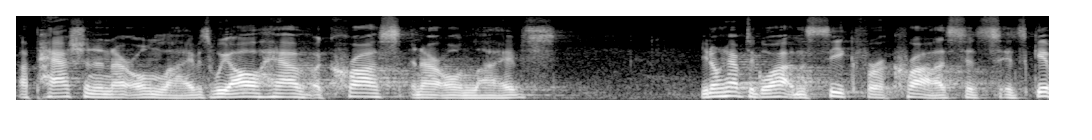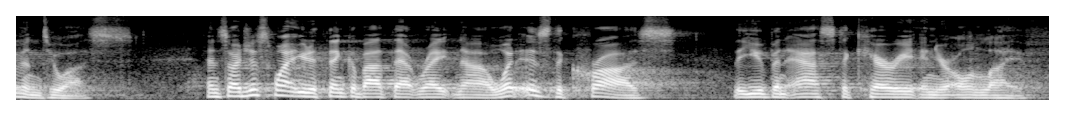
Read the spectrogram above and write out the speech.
a passion in our own lives. We all have a cross in our own lives. You don't have to go out and seek for a cross, it's, it's given to us. And so I just want you to think about that right now. What is the cross that you've been asked to carry in your own life?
